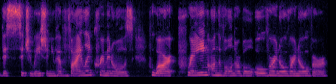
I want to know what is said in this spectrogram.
this situation. You have violent criminals who are preying on the vulnerable over and over and over.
